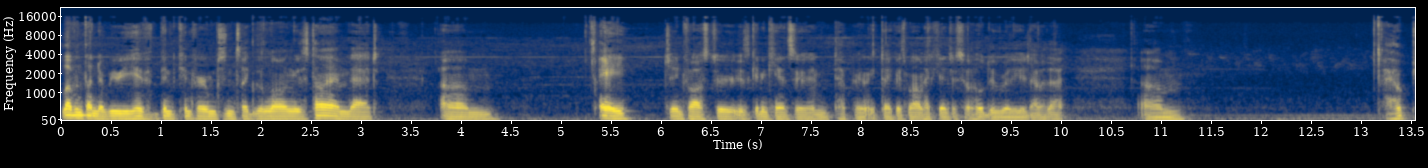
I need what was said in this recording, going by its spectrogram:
Love and Thunder, we have been confirmed since like the longest time that um, A, Jane Foster is getting cancer, and apparently Taika's mom had cancer, so he'll do really good job with that. Um, I hope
